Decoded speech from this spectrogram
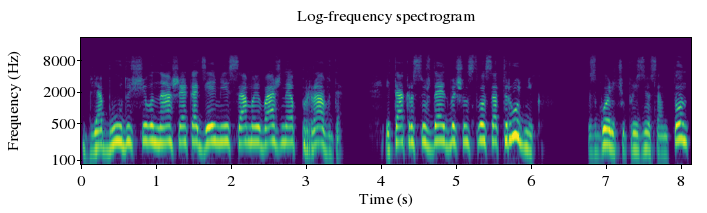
Для будущего нашей Академии самое важное — правда. И так рассуждает большинство сотрудников, — с горечью произнес Антон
